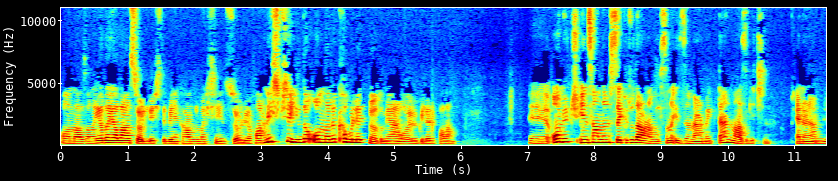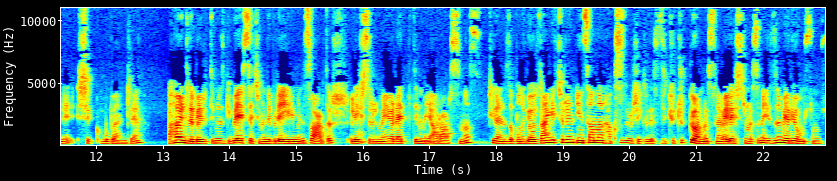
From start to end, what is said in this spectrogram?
Ondan sonra ya da yalan söylüyor işte beni kandırmak için söylüyor falan. Hani hiçbir şekilde onları kabul etmiyordum yani o övgüleri falan. E, 13. insanların size kötü davranmasına izin vermekten vazgeçin. En önemli şık bu bence. Daha önce de belirttiğimiz gibi eş seçiminde bir eğiliminiz vardır. Eleştirilmeyi ve reddedilmeyi ararsınız. İlişkilerinizde bunu gözden geçirin. İnsanların haksız bir şekilde sizi küçük görmesine ve eleştirmesine izin veriyor musunuz?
